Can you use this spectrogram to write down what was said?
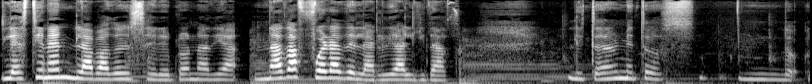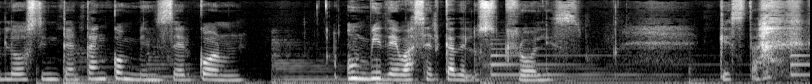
les tienen lavado el cerebro nada, nada fuera de la realidad. Literalmente los, lo- los intentan convencer con un video acerca de los trolls. Que está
